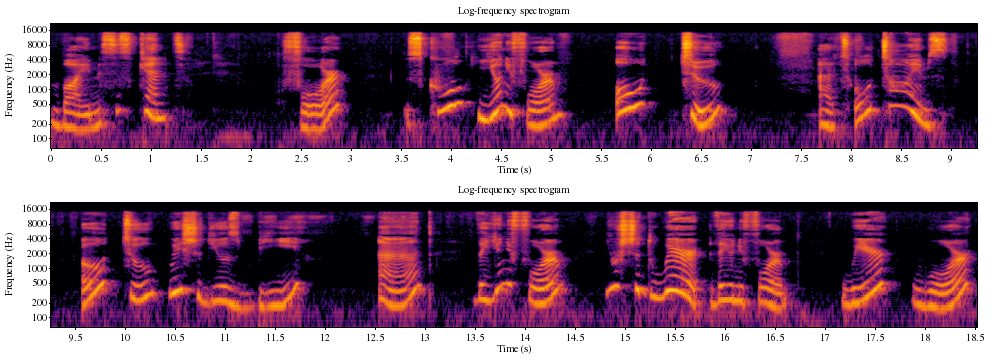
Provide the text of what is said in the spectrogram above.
by Mrs. Kent. For school uniform ought to at all times. Ought to, we should use be and the uniform, you should wear the uniform. Wear, wore,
